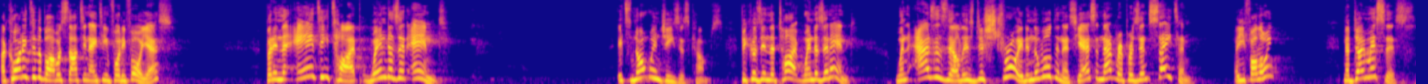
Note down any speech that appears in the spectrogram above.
According to the Bible, it starts in 1844, yes? But in the anti-type, when does it end? It's not when Jesus comes. Because in the type, when does it end? When Azazel is destroyed in the wilderness, yes? And that represents Satan. Are you following? Now, don't miss this.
